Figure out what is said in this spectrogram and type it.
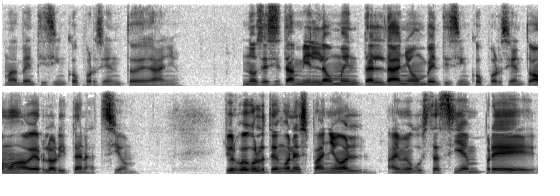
Más 25% de daño. No sé si también le aumenta el daño a un 25%. Vamos a verlo ahorita en acción. Yo el juego lo tengo en español. A mí me gusta siempre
